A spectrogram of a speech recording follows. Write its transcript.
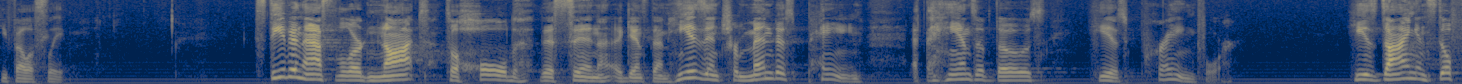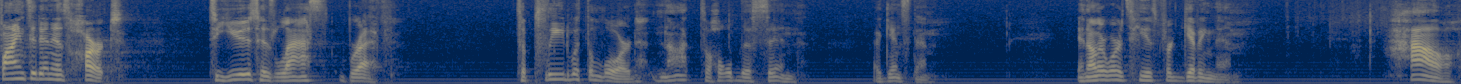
he fell asleep. Stephen asked the Lord not to hold this sin against them. He is in tremendous pain at the hands of those he is praying for. He is dying and still finds it in his heart to use his last breath to plead with the Lord not to hold this sin against them. In other words, he is forgiving them. How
